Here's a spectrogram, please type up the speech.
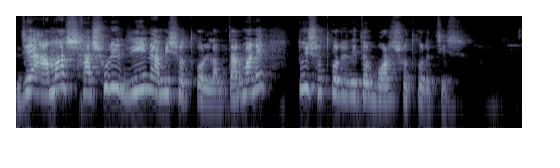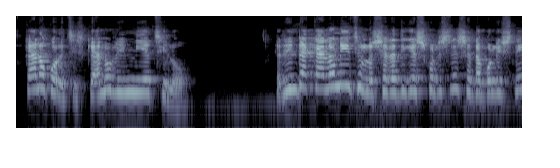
যে আমার শাশুড়ির ঋণ আমি শোধ করলাম। তার মানে তুই শোধ করিনি, তোর বর শোধ করেছিস। কেন করেছিস? কেন ঋণ নিয়েছিল? ঋণটা কেন নিয়েছিল? সেটা জিজ্ঞেস করিসনি, সেটা বলিসনি?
